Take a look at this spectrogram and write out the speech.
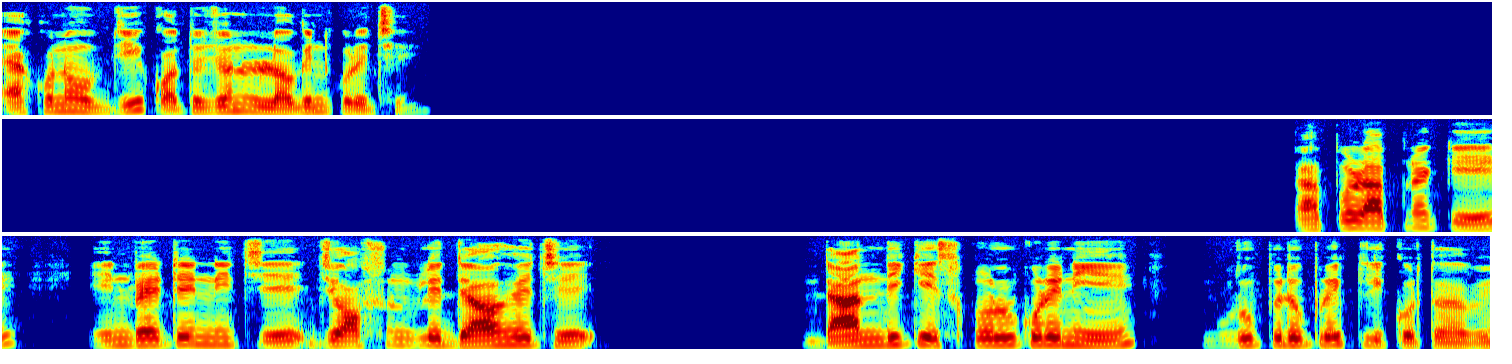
এখনও অবধি কতজন লগ ইন করেছে। তারপর আপনাকে ইনভাইটের নিচে যে অপশনগুলি দেওয়া হয়েছে, ডান দিকে স্ক্রোল করে নিয়ে গ্রুপের উপরে ক্লিক করতে হবে।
